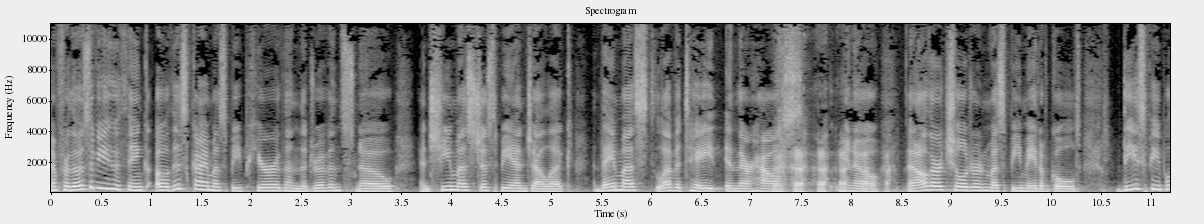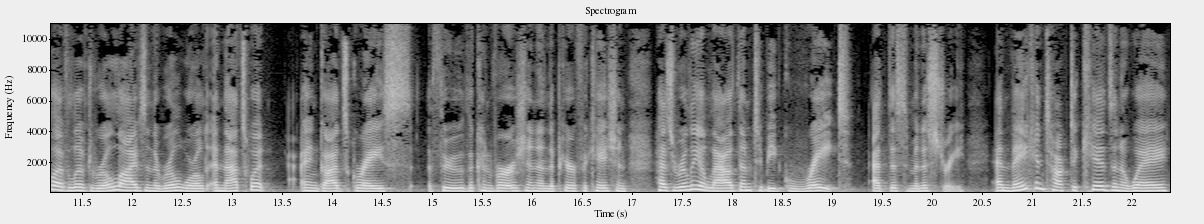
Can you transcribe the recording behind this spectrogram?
And for those of you who think, oh, this guy must be purer than the driven snow, and she must just be angelic, and they must levitate in their house, you know, and all their children must be made of gold. These people have lived real lives in the real world, and that's what and God's grace through the conversion and the purification has really allowed them to be great at this ministry. And they can talk to kids in a way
